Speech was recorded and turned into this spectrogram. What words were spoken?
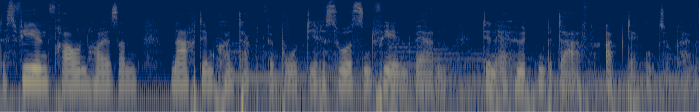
dass vielen Frauenhäusern nach dem Kontaktverbot die Ressourcen fehlen werden, den erhöhten Bedarf abdecken zu können.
